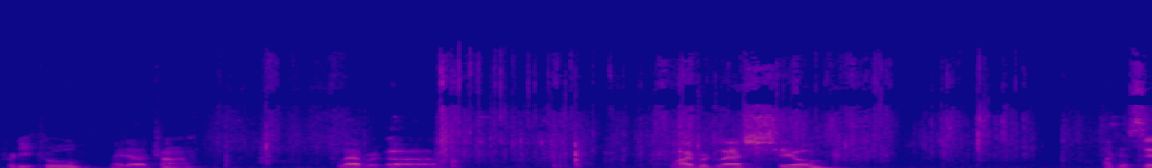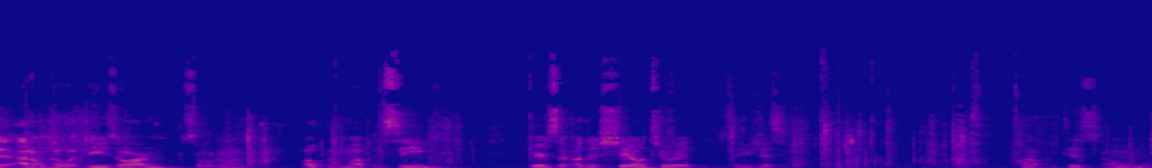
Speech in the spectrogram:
Pretty cool. Made a kind of flabber, uh, fiberglass shell. Like I said, I don't know what these are, so we're gonna open them up and see. Here's the other shell to it. So you just pop this on.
